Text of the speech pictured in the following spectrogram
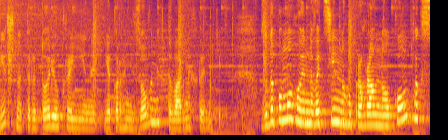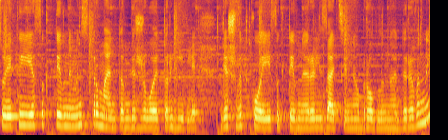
бірж на території України як організованих товарних ринків. За допомогою інноваційного програмного комплексу, який є ефективним інструментом біржової торгівлі для швидкої і ефективної реалізації необробленої деревини,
